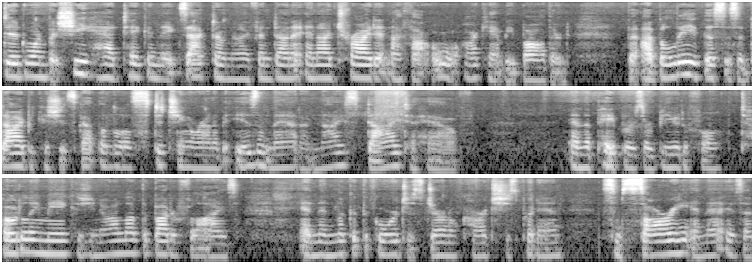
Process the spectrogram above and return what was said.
did one, but she had taken the X-Acto knife and done it, and I tried it, and I thought, oh, I can't be bothered. But I believe this is a die because she's got the little stitching around it. But isn't that a nice die to have? And the papers are beautiful. Totally me, because you know I love the butterflies. And then look at the gorgeous journal cards she's put in. Some Sorry, and that is a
